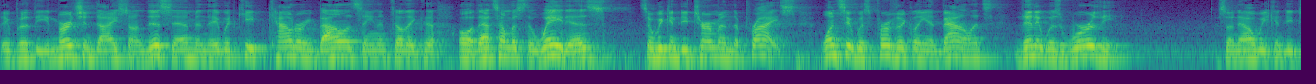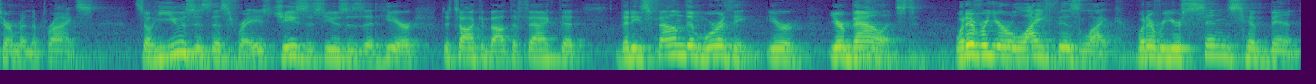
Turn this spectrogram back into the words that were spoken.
they put the merchandise on this end and they would keep countering balancing until they could, oh, that's how much the weight is, so we can determine the price. Once it was perfectly in balance, then it was worthy. So now we can determine the price. So he uses this phrase, Jesus uses it here to talk about the fact that, that he's found them worthy. You're, you're balanced. Whatever your life is like, whatever your sins have been,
